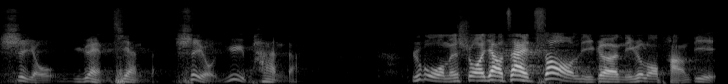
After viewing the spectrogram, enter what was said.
是有远见的，是有预判的。如果我们说要再造一个尼格罗庞蒂。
